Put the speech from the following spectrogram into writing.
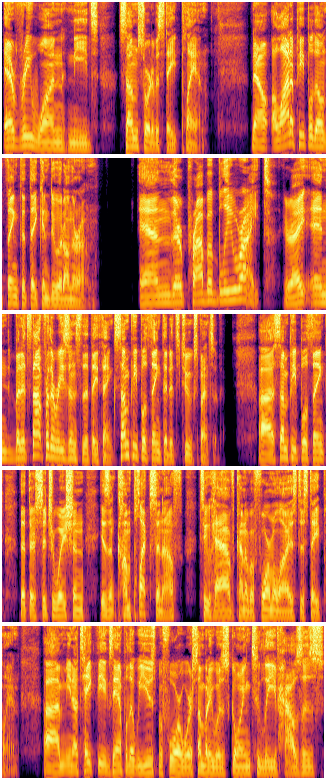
Everyone needs some sort of estate plan. Now, a lot of people don't think that they can do it on their own and they're probably right, right? And but it's not for the reasons that they think. Some people think that it's too expensive. Uh, some people think that their situation isn't complex enough to have kind of a formalized estate plan. Um, you know, take the example that we used before where somebody was going to leave houses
